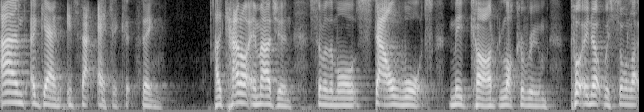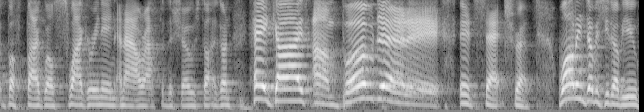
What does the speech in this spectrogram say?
And again, it's that etiquette thing. I cannot imagine some of the more stalwart mid card locker room putting up with someone like Buff Bagwell swaggering in an hour after the show started, going, "Hey guys, I'm Buff Daddy," etc. While in WCW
